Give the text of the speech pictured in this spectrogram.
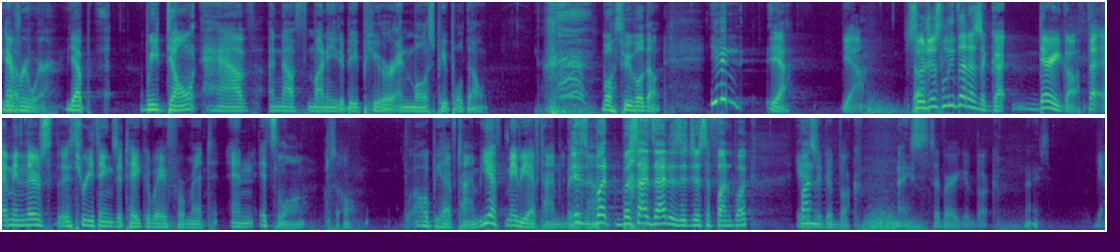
Yep. everywhere. Yep. We don't have enough money to be pure, and most people don't. most people don't. Even yeah. Yeah. So, just leave that as a gut. There you go. That, I mean, there's the three things to take away from it, and it's long. So I hope you have time. You have maybe you have time to do Is, it now. but besides that, is it just a fun book? it fun? is a good book. Nice. It's a very good book. Nice. Yeah.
